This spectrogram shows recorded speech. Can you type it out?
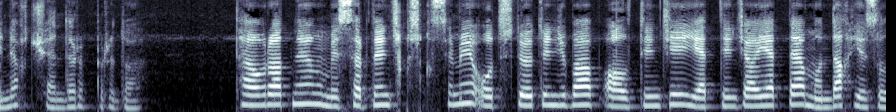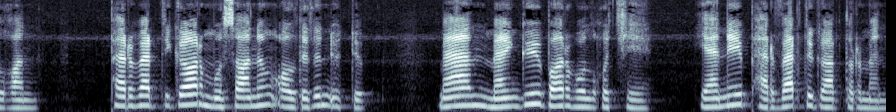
eniq düşəndirib durdu. Təvratning Misrdən çıxış qismi 34-cü bab 6-cı 7-ci ayətdə mundaq yazılğan. Pərverdigar Musanın aldıdan ötüb, mən məngü bar bolğucu, yəni Pərverdigardırmən.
